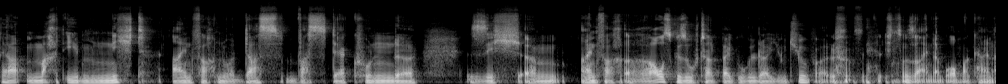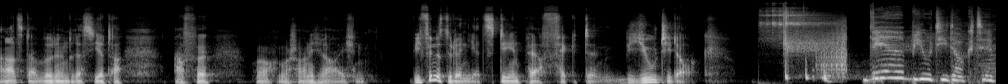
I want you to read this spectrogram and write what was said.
ja, macht eben nicht einfach nur das, was der Kunde sich ähm, einfach rausgesucht hat bei Google oder YouTube, weil ehrlich zu sein, da braucht man keinen Arzt, da würde ein dressierter Affe ja, wahrscheinlich reichen. Wie findest du denn jetzt den perfekten Beauty Dog? Der Beauty Dog Tipp.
